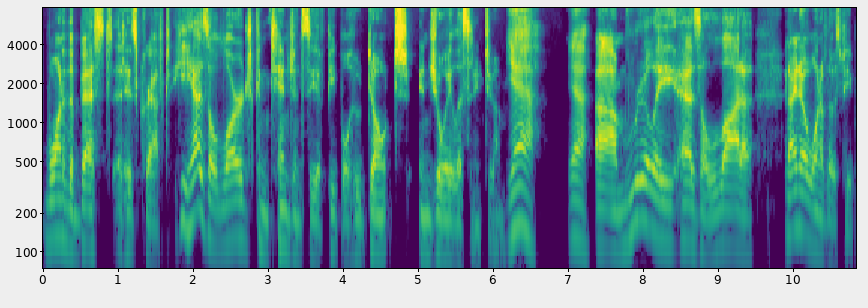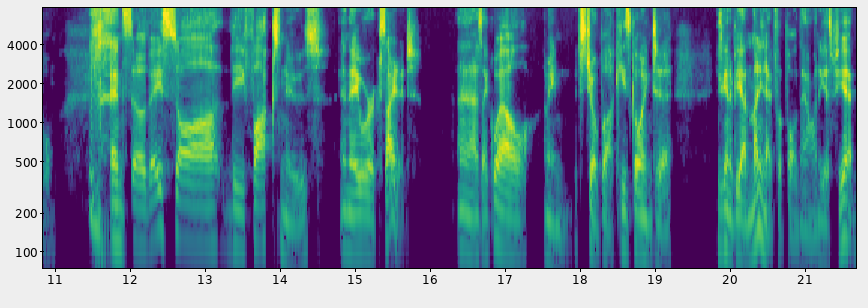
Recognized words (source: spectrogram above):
one of the best at his craft. He has a large contingency of people who don't enjoy listening to him. Yeah. Yeah. Um, really has a lot of, and I know one of those people. And so they saw the Fox News and they were excited. And I was like, well, I mean, it's Joe Buck. He's going to he's going to be on Monday Night Football now on ESPN.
